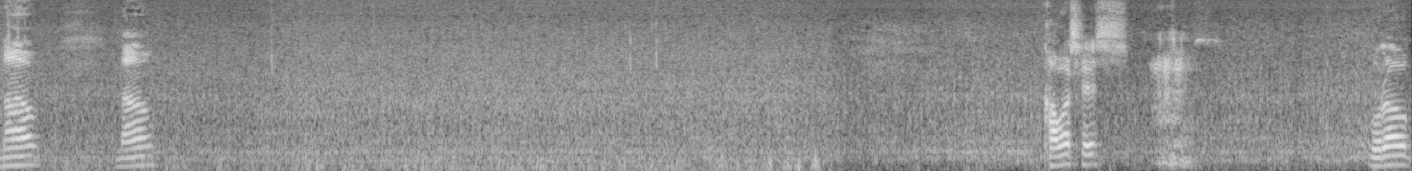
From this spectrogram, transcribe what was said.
Now, now. খাওয়া শেষ। ওরাও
